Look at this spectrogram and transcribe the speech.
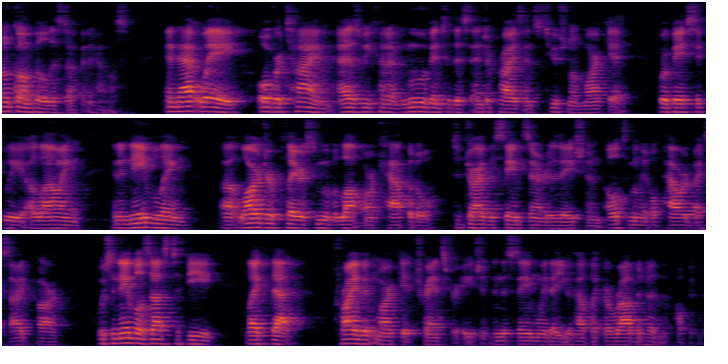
Don't go and build this stuff in house. And that way, over time, as we kind of move into this enterprise institutional market, we're basically allowing and enabling uh, larger players to move a lot more capital to drive the same standardization, ultimately all powered by Sydecar, which enables us to be like that private market transfer agent in the same way that you have like a Robinhood in the public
